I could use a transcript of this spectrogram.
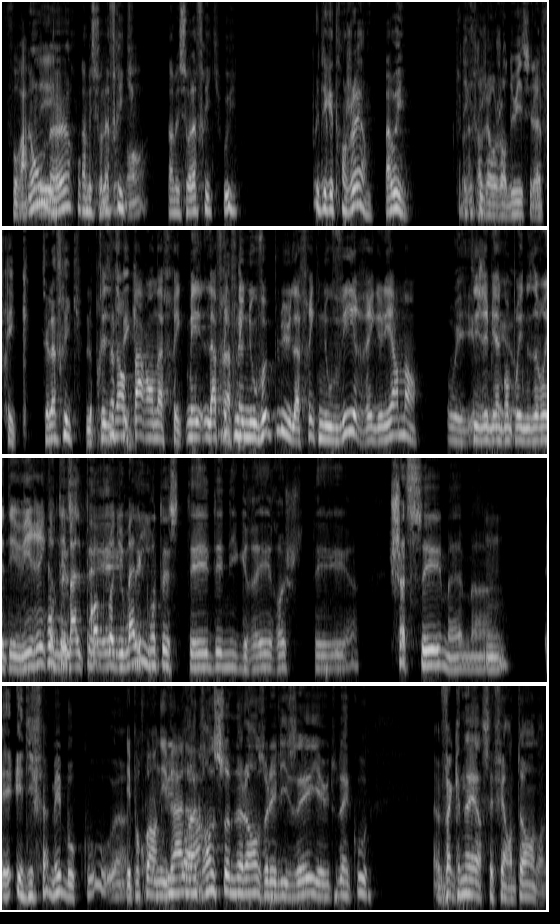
faut Non, rappeler. meurt. Non, mais sur l'Afrique. Non, mais sur l'Afrique, oui. Politique étrangère. Ah oui. Politique étrangère aujourd'hui, c'est l'Afrique. C'est l'Afrique. Le président part en Afrique. Mais l'Afrique ne nous veut plus. L'Afrique nous vire régulièrement. Oui. Si j'ai bien compris, nous avons été virés comme des malpropres du Mali. Contesté, dénigré, rejeté, chassé même. Mm. Et, et diffamé beaucoup. Et pourquoi on y va, Dans la grande somnolence de l'Élysée, il y a eu tout d'un coup. Wagner s'est fait entendre.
